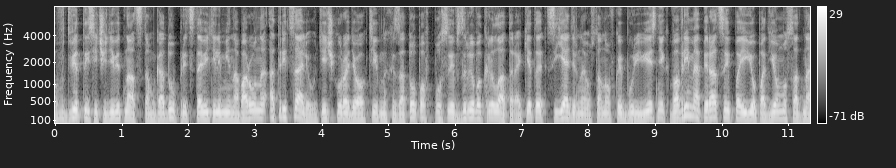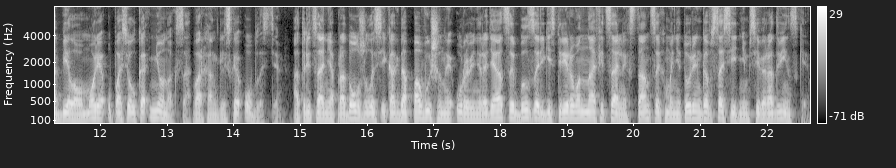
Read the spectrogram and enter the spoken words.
В 2019 году представители Минобороны отрицали утечку радиоактивных изотопов после взрыва крылатой ракеты с ядерной установкой «Буревестник» во время операции по ее подъему с дна Белого моря у поселка Ненокса в Архангельской области. Отрицание продолжилось и когда повышенный уровень радиации был зарегистрирован на официальных станциях мониторинга в соседнем Северодвинске.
